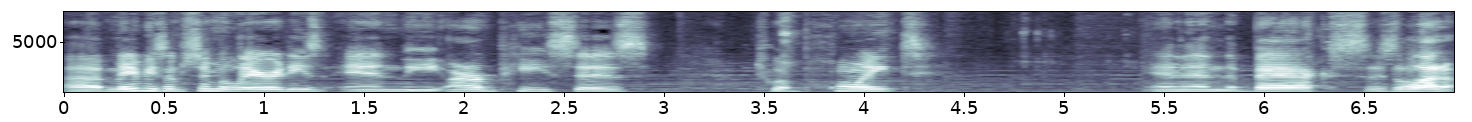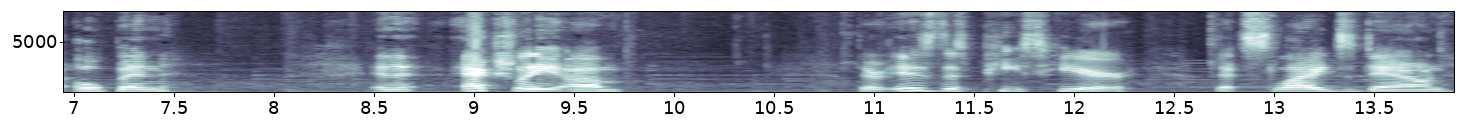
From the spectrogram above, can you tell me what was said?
Uh, maybe some similarities in the arm pieces to a point. And then the backs, there's a lot of open. And it, actually, um, there is this piece here that slides down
